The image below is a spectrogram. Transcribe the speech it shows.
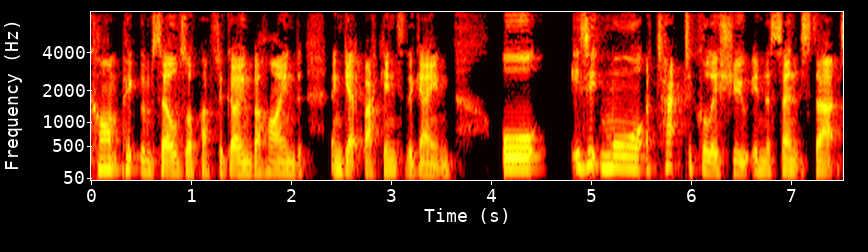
can't pick themselves up after going behind and get back into the game? Or is it more a tactical issue in the sense that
